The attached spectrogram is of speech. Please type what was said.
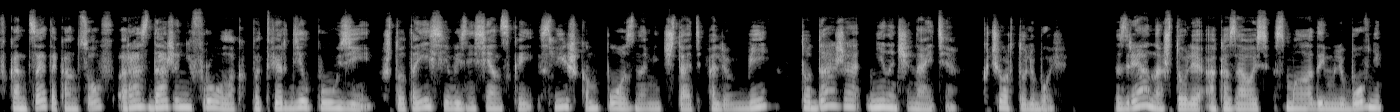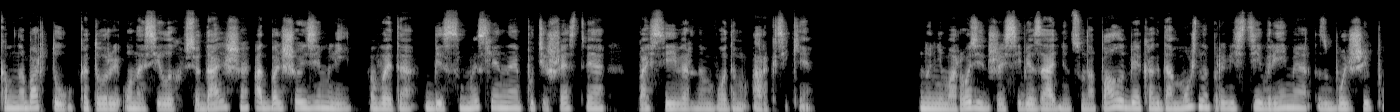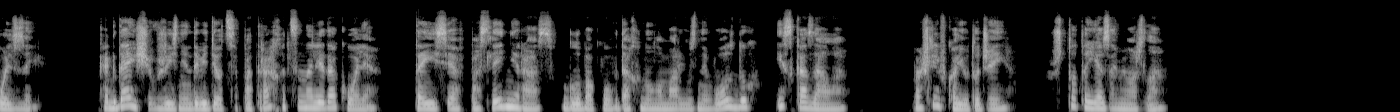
В конце-то концов, раз даже нефролог подтвердил по УЗИ, что Таисии Вознесенской слишком поздно мечтать о любви, то даже не начинайте. К черту любовь. Зря она, что ли, оказалась с молодым любовником на борту, который уносил их все дальше от большой земли в это бессмысленное путешествие по северным водам Арктики. Но не морозить же себе задницу на палубе, когда можно провести время с большей пользой. Когда еще в жизни доведется потрахаться на ледоколе? Таисия в последний раз глубоко вдохнула морозный воздух и сказала. «Пошли в каюту, Джей. Что-то я замерзла».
